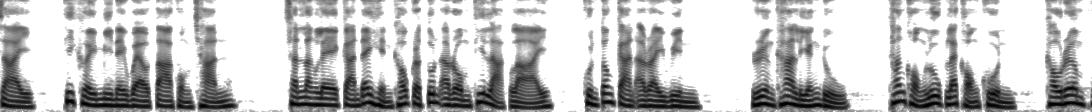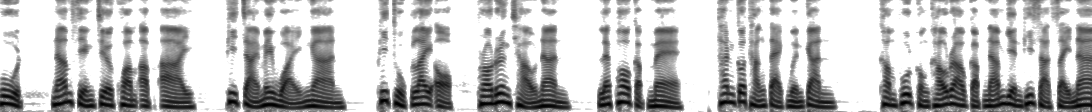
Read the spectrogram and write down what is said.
ใจ ที่เคยมีในแววตาของฉัน ฉันลังเลการได้เห็นเขากระตุ้นอารมณ์ที่หลากหลาย คุณต้องการอะไรวิน เรื่องค่าเลี้ยงดู ทั้งของลูกและของคุณ เขาเริ่มพูด น้ำเสียงเจือความอับอาย พี่จ่ายไม่ไหวงาน พี่ถูกไล่ออก เพราะเรื่องเฉานั่น และพ่อกับแม่ ท่านก็ถังแตกเหมือนกันคำพูดของเขาราวกับน้ำเย็นที่สาดใส่หน้า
